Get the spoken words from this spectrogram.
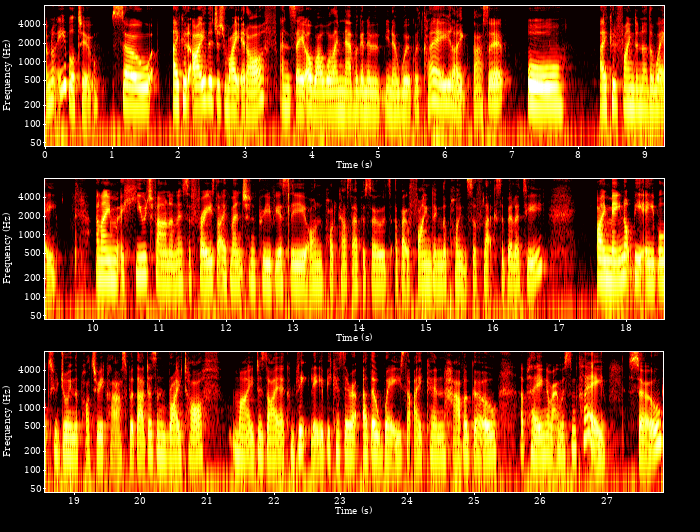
I'm not able to. So I could either just write it off and say, oh well, well, I'm never gonna, you know, work with clay, like that's it. Or I could find another way. And I'm a huge fan, and it's a phrase that I've mentioned previously on podcast episodes about finding the points of flexibility. I may not be able to join the pottery class, but that doesn't write off my desire completely because there are other ways that I can have a go at playing around with some clay. So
